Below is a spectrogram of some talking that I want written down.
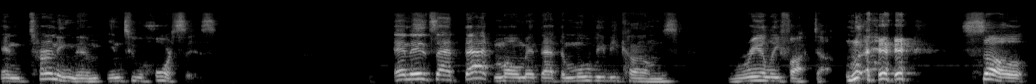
and turning them into horses. And it's at that moment that the movie becomes really fucked up. so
